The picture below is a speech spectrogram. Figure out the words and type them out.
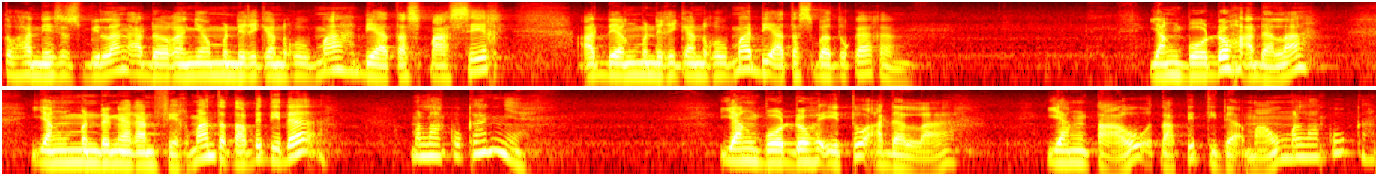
Tuhan Yesus bilang ada orang yang mendirikan rumah di atas pasir, ada yang mendirikan rumah di atas batu karang. Yang bodoh adalah yang mendengarkan firman tetapi tidak melakukannya. Yang bodoh itu adalah yang tahu tapi tidak mau melakukan.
